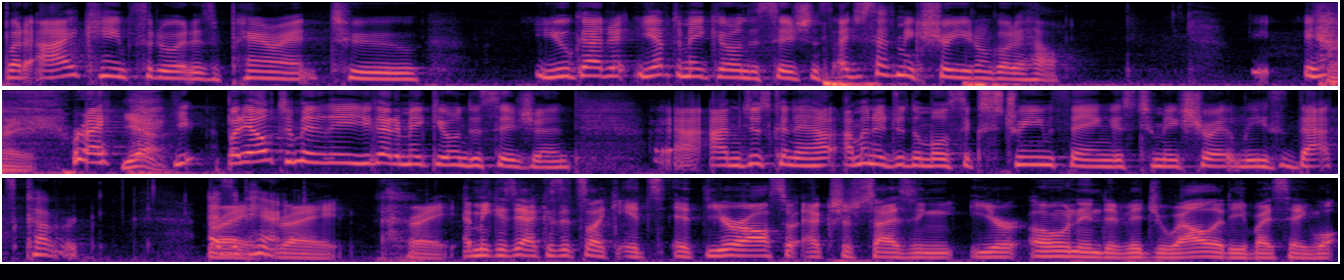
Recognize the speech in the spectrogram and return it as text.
but I came through it as a parent to you got to you have to make your own decisions. I just have to make sure you don't go to hell. Right. right. Yeah. You, but ultimately, you got to make your own decision. I'm just gonna ha- I'm gonna do the most extreme thing is to make sure at least that's covered as right, a parent. Right, right. I mean, because yeah, because it's like it's it, you're also exercising your own individuality by saying, well,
